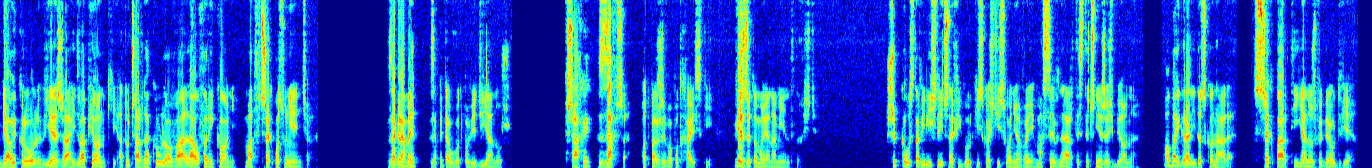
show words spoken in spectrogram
Biały król, wieża i dwa pionki, a tu czarna królowa, laufer i koń. Mat w trzech posunięciach. Zagramy? zapytał w odpowiedzi Janusz. W szachy? Zawsze, odparł żywo Podhajski. Wiesz, że to moja namiętność. Szybko ustawili śliczne figurki z kości słoniowej, masywne, artystycznie rzeźbione. Obaj grali doskonale. Z trzech partii Janusz wygrał dwie.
